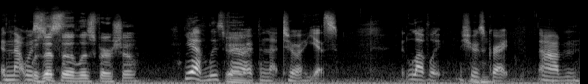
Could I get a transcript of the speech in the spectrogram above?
and that was, Was just that the Liz Phair show? Yeah. Liz Phair Yeah. opened that tour. Yes, lovely. She was great, um,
